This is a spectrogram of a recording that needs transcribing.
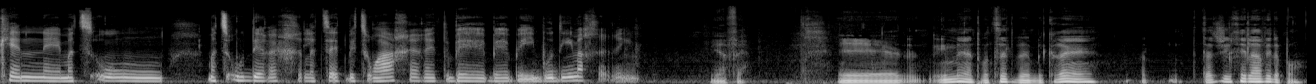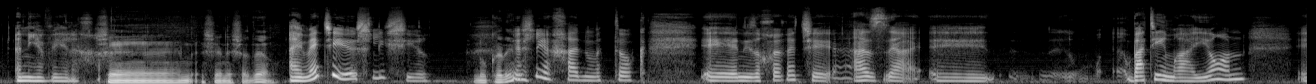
כן אה, מצאו, מצאו דרך לצאת בצורה אחרת, ב- בעיבודים אחרים. יפה. אה, אם את מוצאת במקרה, את תשלחי להביא לפה, אני אביא לך. ש... שנשדר. האמת שיש לי שיר. נו, קדימה. יש לי אחד מתוק. אה, אני זוכרת שאז אה, אה, באתי עם רעיון אה,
